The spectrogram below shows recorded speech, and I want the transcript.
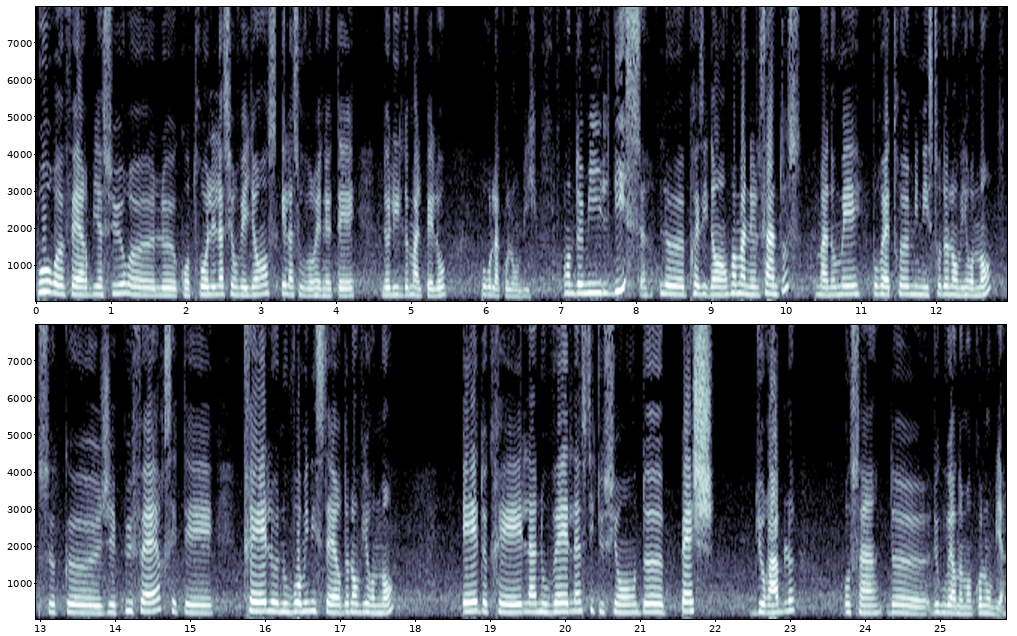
pour euh, faire bien sûr euh, le contrôle et la surveillance et la souveraineté de l'île de Malpelo pour la Colombie. En 2010, le président Juan Manuel Santos m'a nommé pour être ministre de l'Environnement. Ce que j'ai pu faire, c'était créer le nouveau ministère de l'Environnement et de créer la nouvelle institution de pêche durable au sein du gouvernement colombien.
